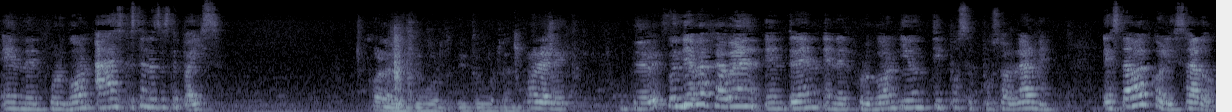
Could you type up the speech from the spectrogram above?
en el furgón. Ah, es que este no es de este país. Órale, tu, bur- y tu burlando. Órale. ¿Ya ves? Un día viajaba en, en tren en el furgón y un tipo se puso a hablarme. Estaba alcoholizado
